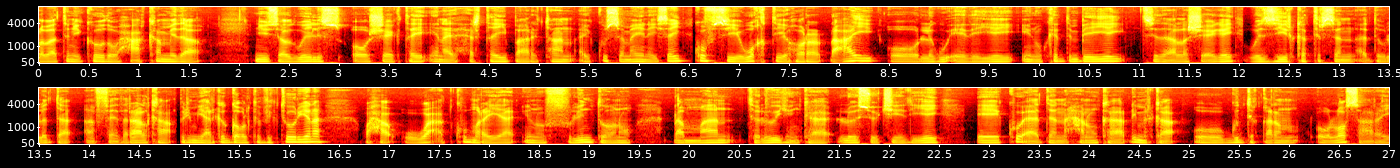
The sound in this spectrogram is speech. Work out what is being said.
labaataniyo kowda waxaa ka mid a new south wales oo sheegtay inay xirtay baaritaan ay ku sameyneysay kufsi waqti hore dhacay oo lagu eedeeyey inuu ka dambeeyey sida la sheegay wasiir ka tirsan dowladda federaalka. Premierka gobolka victoriana waxa uu wacad ku marayaa inuu fulin doono dhammaan talooyinka loo soo jeediyey ee ku aadan xanuunka dhimirka oo guddi qaran oo loo saaray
